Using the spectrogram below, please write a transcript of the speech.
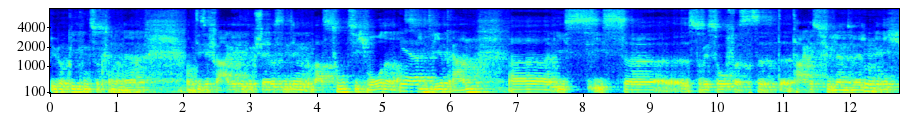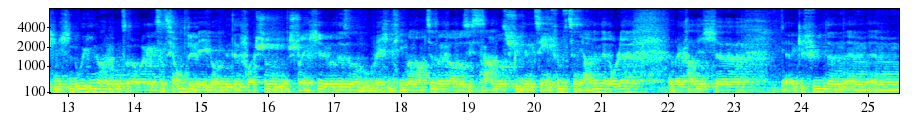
überblicken zu können. Ja. Und diese Frage, die du gestellt hast mit dem, was tut sich wo, dann was ja. sind wir dran, äh, ist, ist äh, sowieso fast äh, tagesfüllend, weil mhm. wenn ich mich nur innerhalb unserer Organisation bewege und mit den Forschern spreche über das, welche Themen habt ihr da gerade, was ist dran, was spielt in 10, 15 Jahren eine Rolle, da kann ich äh, gefühlt ein, ein, ein,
